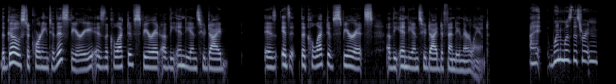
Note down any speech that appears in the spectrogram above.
The ghost, according to this theory, is the collective spirit of the Indians who died is it's the collective spirits of the Indians who died defending their land. I when was this written?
